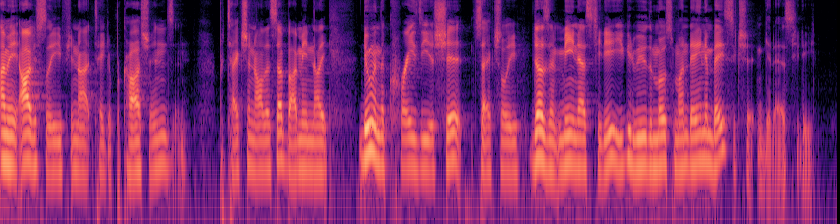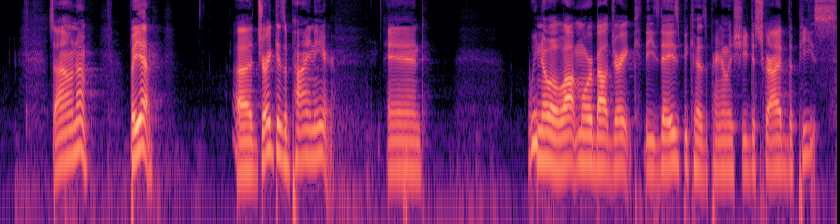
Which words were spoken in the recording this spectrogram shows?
I mean, obviously, if you're not taking precautions and protection, all this stuff, but I mean, like, doing the craziest shit sexually doesn't mean STD. You could do the most mundane and basic shit and get STD. So I don't know. But yeah, uh, Drake is a pioneer. And we know a lot more about Drake these days because apparently she described the piece.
